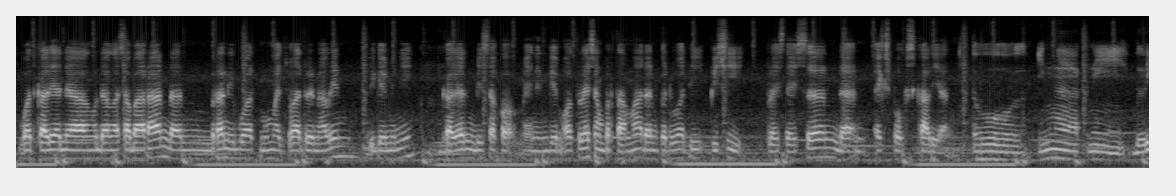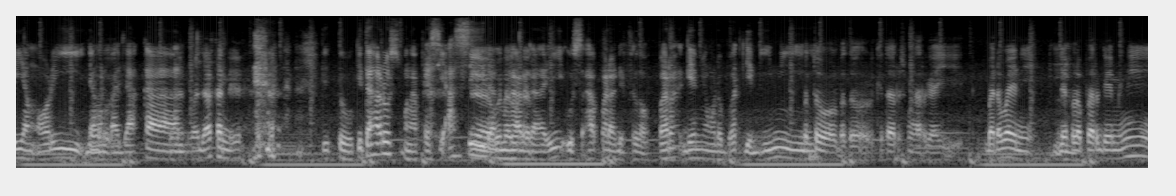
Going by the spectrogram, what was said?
Buat kalian yang udah nggak sabaran dan berani buat memacu adrenalin di game ini, kalian bisa kok mainin game Outlast yang pertama dan kedua di PC, PlayStation dan Xbox kalian. Betul, ingat nih, beli yang ori, jangan Oh. bajakan. Dan bajakan deh. Gitu. Kita harus mengapresiasi Iya, dan benar-benar. menghargai usaha para developer game yang udah buat game ini. Betul, betul. Kita harus menghargai. By the way nih, Hmm. developer game ini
